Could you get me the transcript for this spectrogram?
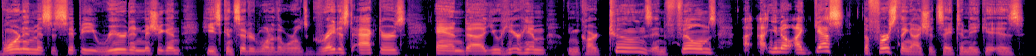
Born in Mississippi, reared in Michigan, he's considered one of the world's greatest actors, and uh, you hear him in cartoons, in films. I, I, you know, I guess the first thing I should say, Tamika, is.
